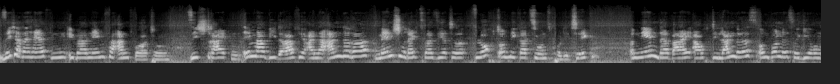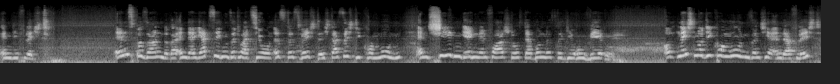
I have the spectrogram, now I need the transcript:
Sichere Häfen übernehmen Verantwortung. Sie streiten immer wieder für eine andere, menschenrechtsbasierte Flucht- und Migrationspolitik und nehmen dabei auch die Landes- und Bundesregierung in die Pflicht. Insbesondere in der jetzigen Situation ist es wichtig, dass sich die Kommunen entschieden gegen den Vorstoß der Bundesregierung wehren. Und nicht nur die Kommunen sind hier in der Pflicht,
